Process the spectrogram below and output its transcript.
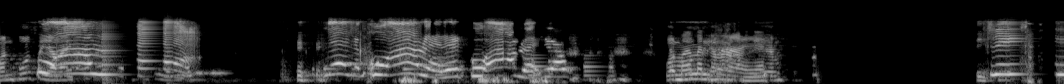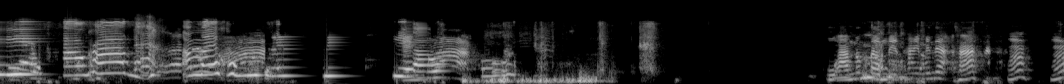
วันพุธสีอะไรเนี่ยจะกูอ้าวเลยเนี่ยกูอ้าวเลยเดียววันพุธมันสีอะไรหายอะเจมสีเอาข้ามทำไมคุณเป็นเขีเก่ยงวมากครูอามต้องเติมเน็ตให้ไหมเนี่ยฮะฮะฮะ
